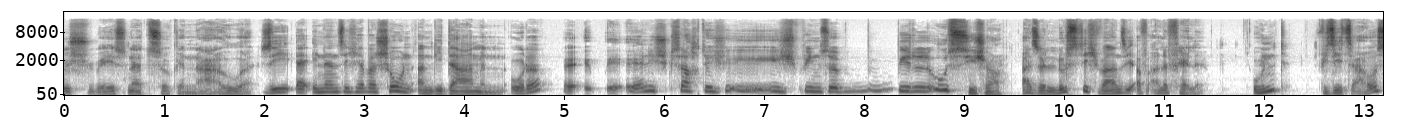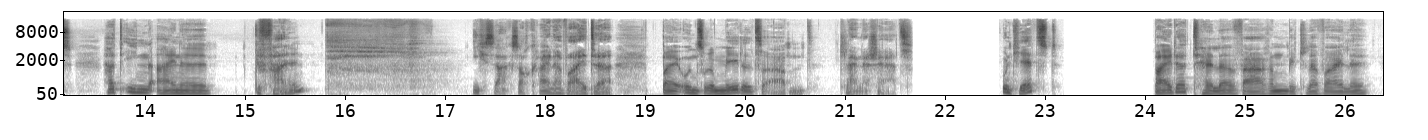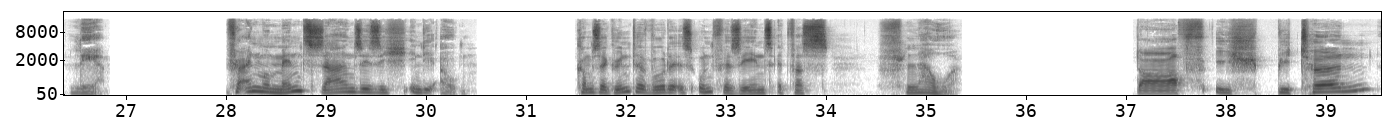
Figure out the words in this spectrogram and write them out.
ich weiß nicht so genau. Sie erinnern sich aber schon an die Damen, oder? Äh, ehrlich gesagt, ich, ich bin so ein bisschen unsicher. Also lustig waren sie auf alle Fälle. Und, wie sieht's aus? Hat Ihnen eine gefallen? Ich sag's auch keiner weiter. Bei unserem Mädelsabend. Kleiner Scherz. Und jetzt? Beider Teller waren mittlerweile leer. Für einen Moment sahen sie sich in die Augen. Kommissar Günther wurde es unversehens etwas flau. Darf ich bitten?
